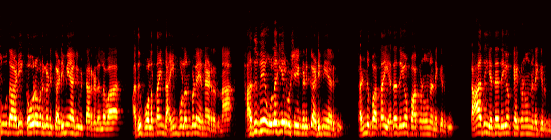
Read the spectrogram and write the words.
சூதாடி கௌரவர்களுக்கு அடிமையாகி விட்டார்கள் அல்லவா? அது போலத்தான் இந்த ஐம்புலன்களும் என்ன ஆயிடுறதுன்னா அதுவே உலகியல் விஷயங்களுக்கு அடிமையா இருக்கு. கண்ணு பார்த்தா எதையோ பார்க்கணும்னு நினைக்கிறது. காது எதையோ கேட்கணும்னு நினைக்கிறது.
